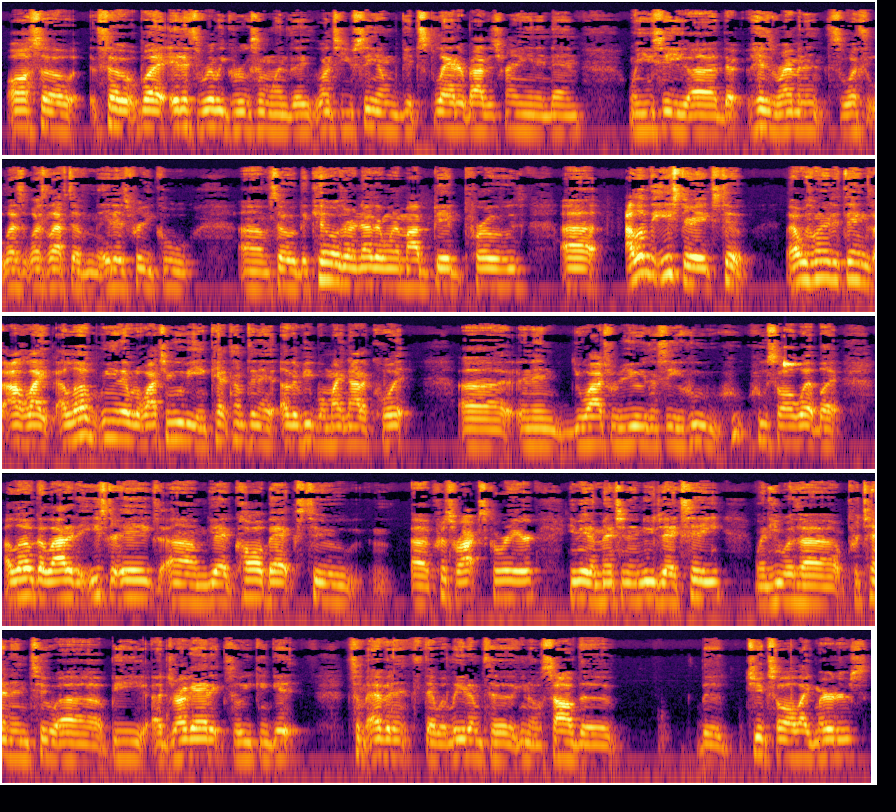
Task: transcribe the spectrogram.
Also, so but it is really gruesome when they once you see him get splattered by the train, and then when you see uh, the, his remnants, what's what's left of him, it is pretty cool. Um, so the kills are another one of my big pros. Uh, I love the Easter eggs too. That was one of the things I like. I love being able to watch a movie and catch something that other people might not have caught. Uh, and then you watch reviews and see who, who, who saw what. But I loved a lot of the Easter eggs. Um, you had callbacks to uh, Chris Rock's career. He made a mention in New Jack City when he was uh, pretending to uh, be a drug addict so he can get some evidence that would lead him to, you know, solve the the jigsaw like murders.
